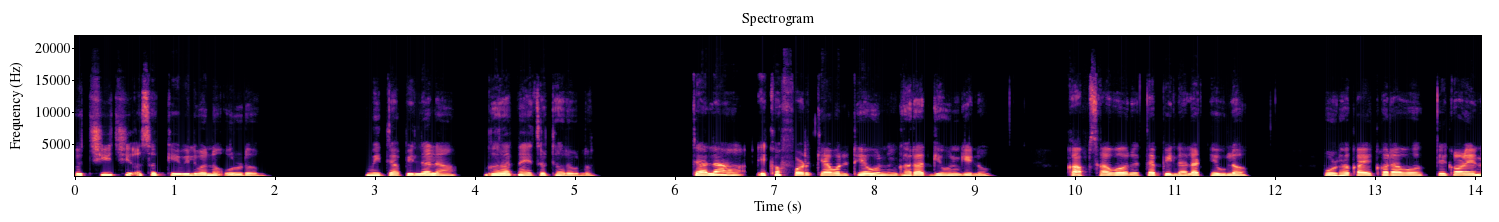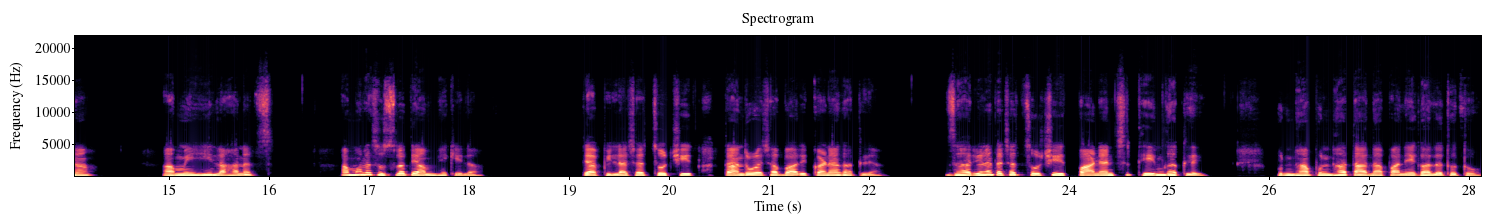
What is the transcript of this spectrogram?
व ची ची असं केविलवानं ओरड. मी त्या पिल्ल्याला घरात न्यायचं ठरवलं. त्याला एका फडक्यावर ठेवून घरात घेऊन गेलो. कापसावर त्या पिल्लाला ठेवलं. पुढं काय करावं ते कळेना. आम्हीही लहानच. आम्हाला सुचलं ते आम्ही केलं. त्या पिल्लाच्या चोचीत तांदूळाच्या बारीक कण्या घातल्या. झारीनं त्याच्या चोचीत पाण्याचे थेंब घातले. पुन्हा पुन्हा ताना पाणी घालत होतो.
